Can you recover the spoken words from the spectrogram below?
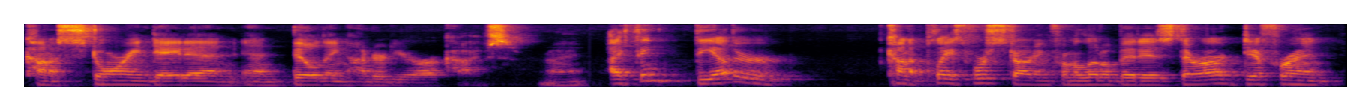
kind of storing data and, and building 100 year archives, right? I think the other kind of place we're starting from a little bit is there are different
